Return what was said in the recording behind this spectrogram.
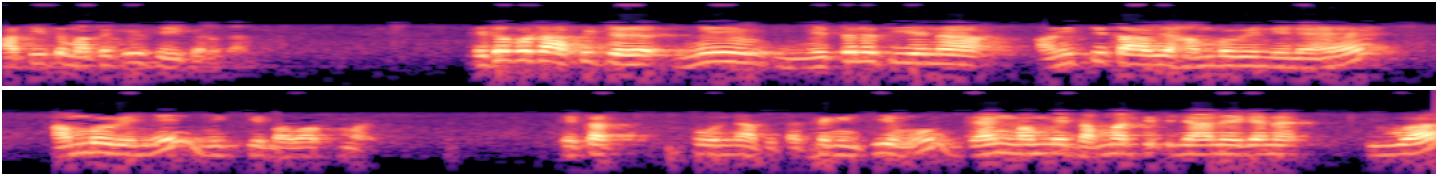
අතීත මතකේ සිහි කරගන්නවා. එතකොට අපිට මේ මෙතන තියෙන අනිත්‍යතාවය හම්බ වෙන්නේ නැහැ. හම්බ වෙන්නේ නිත්‍ය බවක්මයි. ඒකත් ඕනේ අපි පැත්තකින් කියමු. දැන් මම මේ ධම්මටිප ඥානය ගැන කිව්වා.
